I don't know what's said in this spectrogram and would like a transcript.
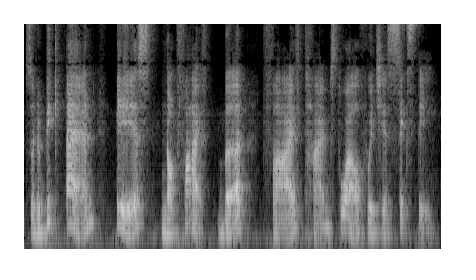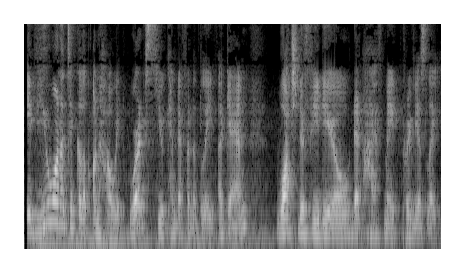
so the big N is not 5, but 5 times 12, which is 60. If you want to take a look on how it works, you can definitely, again, watch the video that I have made previously.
